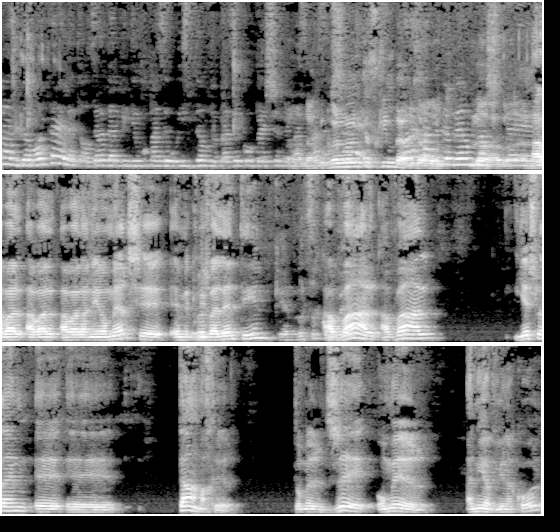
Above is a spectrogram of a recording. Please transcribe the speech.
מההגדרות האלה? אתה רוצה לדעת בדיוק מה זה wisdom ומה זה compassion ומה זה... מה אנחנו כל הזמן? מתעסקים כל אחד בהגדרות. מדבר לא, משהו אבל- אני אומר שהם אקוויוולנטיים, כן, לא צריך אבל, אבל, יש להם אה, אה, טעם אחר. זאת אומרת, זה אומר, אני אבין הכל,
